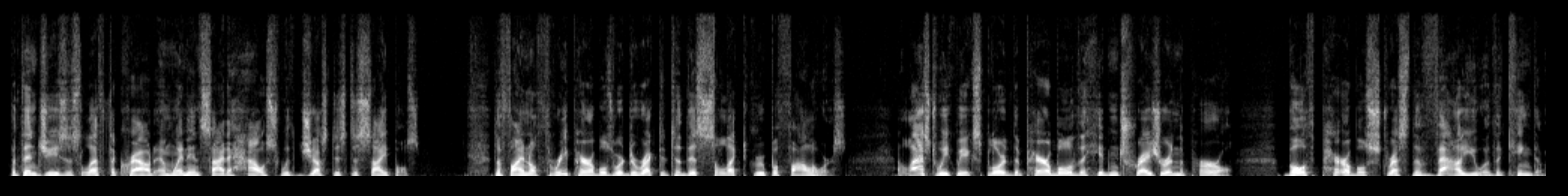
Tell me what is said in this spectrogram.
But then Jesus left the crowd and went inside a house with just his disciples. The final three parables were directed to this select group of followers. Last week we explored the parable of the hidden treasure and the pearl. Both parables stress the value of the kingdom.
